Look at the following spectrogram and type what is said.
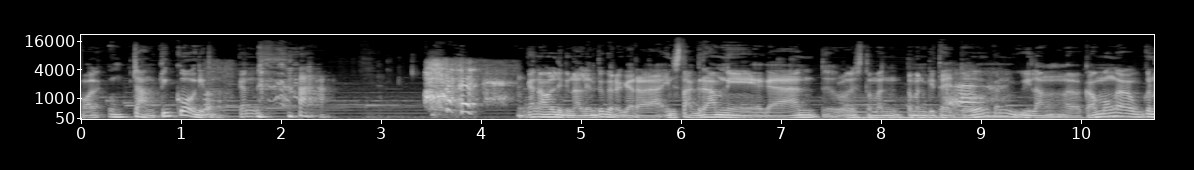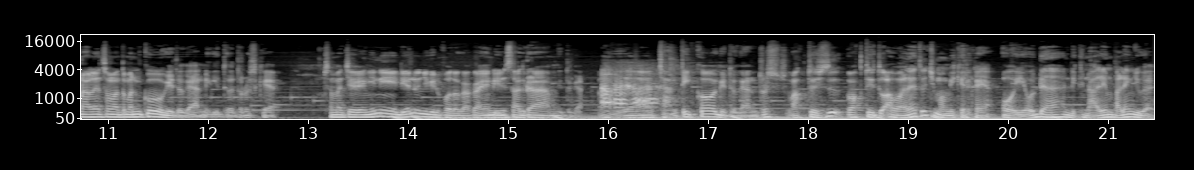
awalnya "Oh, cantik kok gitu kan kan awal dikenalin tuh gara-gara Instagram nih ya kan? Terus teman-teman kita itu kan bilang "Eh, kamu nggak kenalin sama temanku gitu kan gitu. Terus kayak sama cewek yang ini dia nunjukin foto kakak yang di Instagram gitu kan. Oh, ya cantik kok gitu kan. Terus waktu itu waktu itu awalnya tuh cuma mikir kayak oh ya udah dikenalin paling juga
